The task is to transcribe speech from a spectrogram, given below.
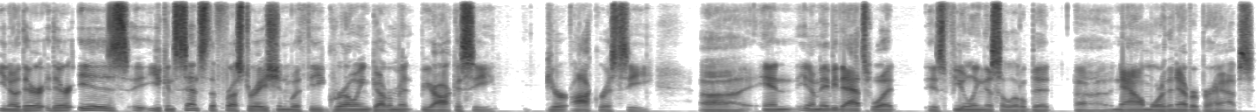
you know, there there is you can sense the frustration with the growing government bureaucracy, bureaucracy, uh, and you know maybe that's what is fueling this a little bit uh, now more than ever, perhaps.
